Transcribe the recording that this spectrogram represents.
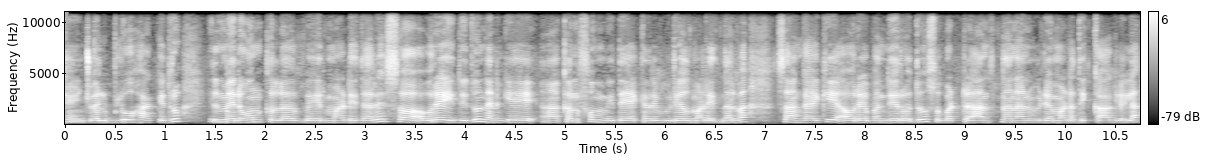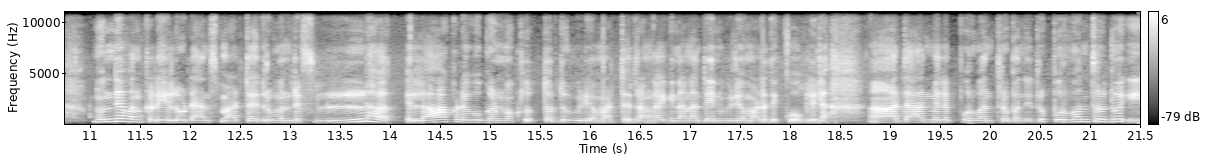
ಚೇಂಜು ಅಲ್ಲಿ ಬ್ಲೂ ಹಾಕಿದ್ರು, ಇಲ್ಲಿ ಮೆರೂನ್ ಕಲರ್ ವೇರ್ ಮಾಡಿದ್ದಾರೆ. ಸೊ ಅವರೇ ಇದ್ದಿದ್ದು. ನನಗೆ ಕನ್ಫರ್ಮ್ ಇದೆ, ಯಾಕೆಂದರೆ ವಿಡಿಯೋಸ್ ಮಾಡಿದ್ನಲ್ವ. ಸೊ ಹಂಗಾಗಿ ಅವರೇ ಬಂದಿರೋದು. ಸೊ ಬಟ್ ಡ್ಯಾನ್ಸ್ನ ನಾನು ವಿಡಿಯೋ ಮಾಡೋದಕ್ಕಾಗಲಿಲ್ಲ. ಮುಂದೆ ಒಂದು ಕಡೆ ಎಲ್ಲೋ ಡ್ಯಾನ್ಸ್ ಮಾಡ್ತಾಯಿದ್ರು ಮುಂದೆ ಫುಲ್ ಎಲ್ಲ ಕಡೆಗೂ ಗಂಡು ಮಕ್ಳು ಸುತ್ತರ್ದು ವಿಡಿಯೋ ಮಾಡ್ತಾಯಿದ್ರು ಹಂಗಾಗಿ ನಾನು ಅದೇನು ವಿಡಿಯೋ ಮಾಡೋದಕ್ಕೆ ಹೋಗಲಿಲ್ಲ. ಅದಾದಮೇಲೆ ಪುರ್ವಂತರು ಬಂದಿದ್ರು. ಪುರ್ವಂತರದ್ದು ಈ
